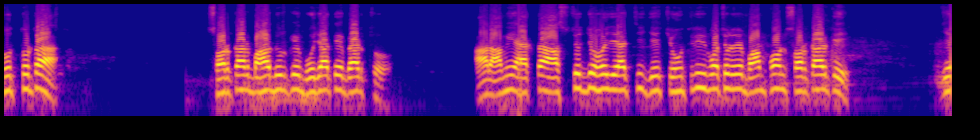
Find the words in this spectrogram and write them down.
সত্যটা সরকার বাহাদুরকে বোঝাতে ব্যর্থ। আর আমি একটা আশ্চর্য হয়ে যাচ্ছি যে চৌত্রিশ বছরের বামফ্রন্ট সরকারকে যে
